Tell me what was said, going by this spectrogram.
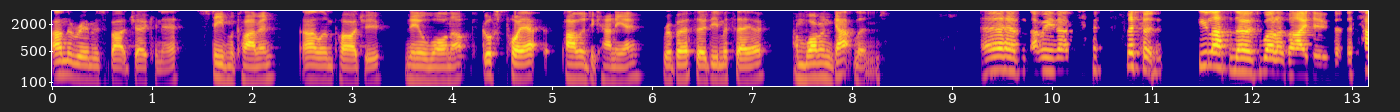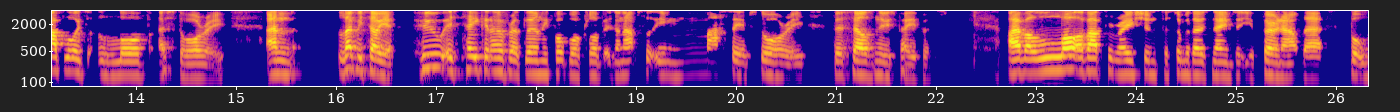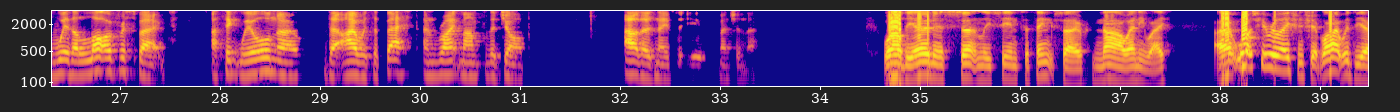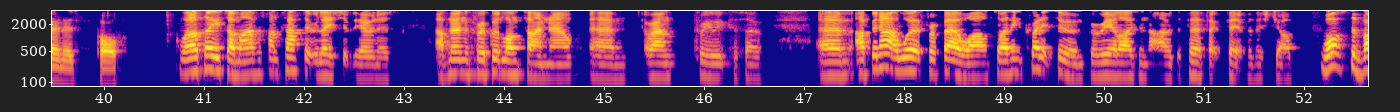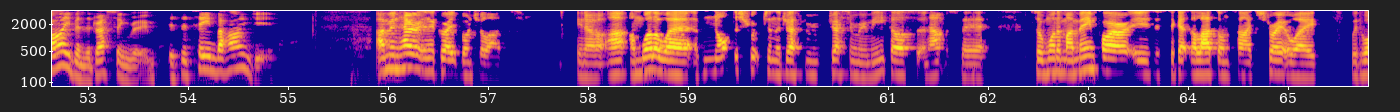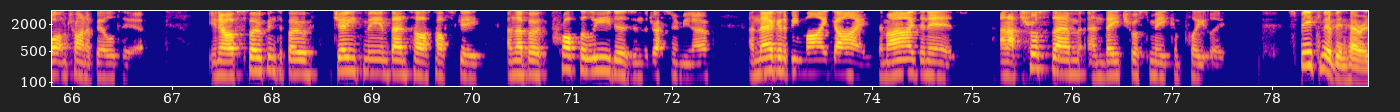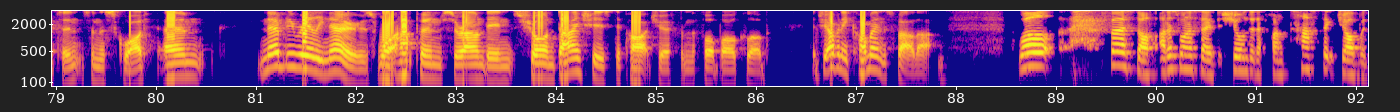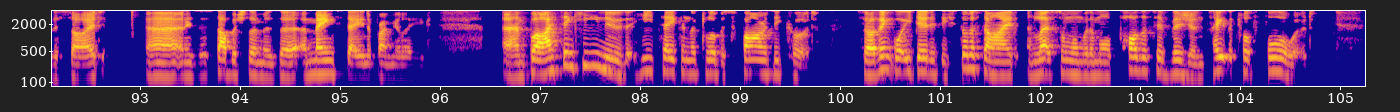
And the rumours about Joe Kinnear, Steve McClaren, Alan Pardew, Neil Warnock, Gus Poyet, Paolo Di Canio, Roberto Di Matteo, and Warren Gatland. Um, I mean, that's listen. You lads know as well as I do that the tabloids love a story, and let me tell you, who is taken over at Burnley Football Club is an absolutely massive story that sells newspapers. I have a lot of admiration for some of those names that you've thrown out there, but with a lot of respect, I think we all know that I was the best and right man for the job out of those names that you mentioned there. Well, the owners certainly seem to think so now, anyway. Uh, what's your relationship like with the owners, Paul? Well, I'll tell you, Tom, I have a fantastic relationship with the owners. I've known them for a good long time now, um, around three weeks or so. Um, I've been out of work for a fair while, so I think credit to them for realising that I was the perfect fit for this job. What's the vibe in the dressing room? Is the team behind you? I'm inheriting a great bunch of lads. You know, I, am well aware of not disrupting the dressing room ethos and atmosphere. So one of my main priorities is to get the lads on side straight away with what I'm trying to build here. You know, I've spoken to both James Mee and Ben Tarkowski, and they're both proper leaders in the dressing room. You know, and they're going to be my guys. They're my eyes and ears and I trust them, and they trust me completely. Speaking of inheritance and the squad, um, nobody really knows what happened surrounding Sean Dyche's departure from the football club. Do you have any comments about that? Well, first off, I just want to say that Sean did a fantastic job with the side, uh, and he's established them as a, a mainstay in the Premier League. Um, but I think he knew that he'd taken the club as far as he could. So I think what he did is he stood aside and let someone with a more positive vision take the club forward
